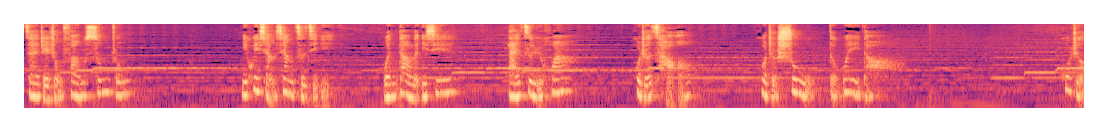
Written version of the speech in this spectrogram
在这种放松中，你会想象自己闻到了一些来自于花，或者草，或者树的味道。或者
